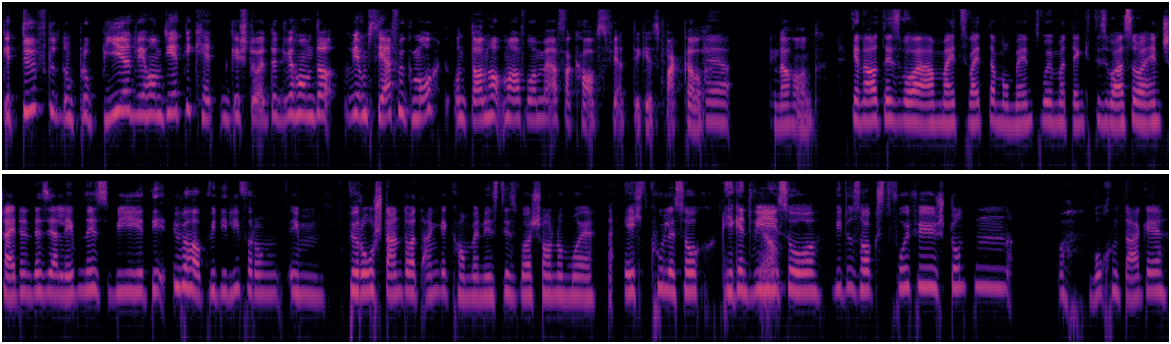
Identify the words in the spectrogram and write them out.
getüftelt und probiert. Wir haben die Etiketten gestaltet. Wir haben da, wir haben sehr viel gemacht und dann hat man auf einmal ein verkaufsfertiges Packerl ja. in der Hand. Genau, das war auch mein zweiter Moment, wo ich mir denke, das war so ein entscheidendes Erlebnis, wie die, überhaupt, wie die Lieferung im Bürostandort angekommen ist. Das war schon einmal eine echt coole Sache. Irgendwie Ja. so, wie du sagst, voll viele Stunden, oh, Wochen, Tage,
